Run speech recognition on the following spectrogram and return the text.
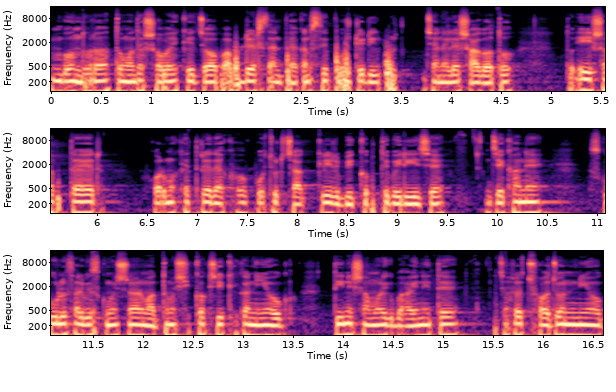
বন্ধুরা, তোমাদের সবাইকে job updates and vacancy posted YouTube চ্যানেলে স্বাগত। তো এই সপ্তাহের কর্মক্ষেত্রে দেখো, প্রচুর চাকরির বিজ্ঞপ্তি বেরিয়েছে, যেখানে স্কুল সার্ভিস কমিশনের মাধ্যমে শিক্ষক শিক্ষিকা নিয়োগ, তিনি সামরিক বাহিনীতে চারশো ছজন নিয়োগ,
